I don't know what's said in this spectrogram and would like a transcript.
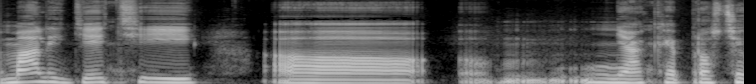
mali deti nejaké proste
